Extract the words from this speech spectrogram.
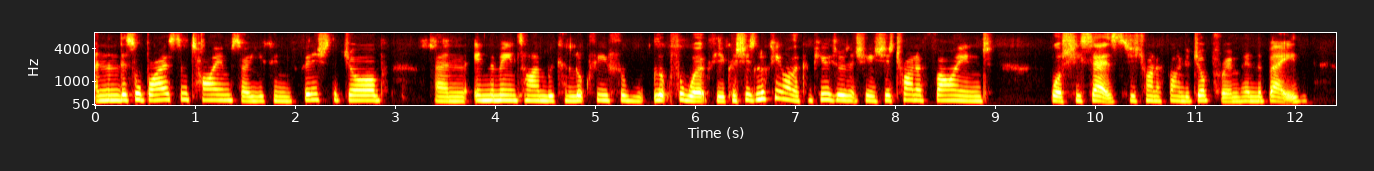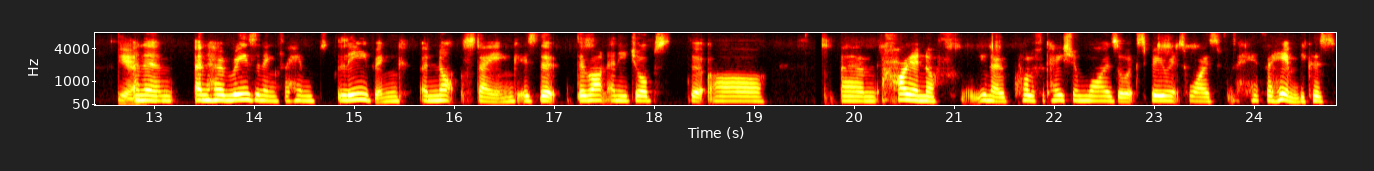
And then this will buy us some time so you can finish the job. And in the meantime, we can look for you for look for work for you. Because she's looking on the computer, isn't she? She's trying to find, well, she says she's trying to find a job for him in the bay. yeah, And then and her reasoning for him leaving and not staying is that there aren't any jobs that are um, high enough, you know, qualification wise or experience wise for, him because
